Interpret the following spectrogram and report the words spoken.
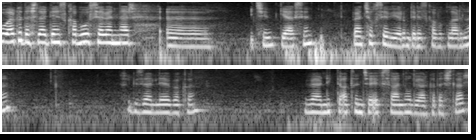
Bu arkadaşlar deniz kabuğu sevenler için gelsin. Ben çok seviyorum deniz kabuklarını. Şu güzelliğe bakın. Vernikte atınca efsane oluyor arkadaşlar.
